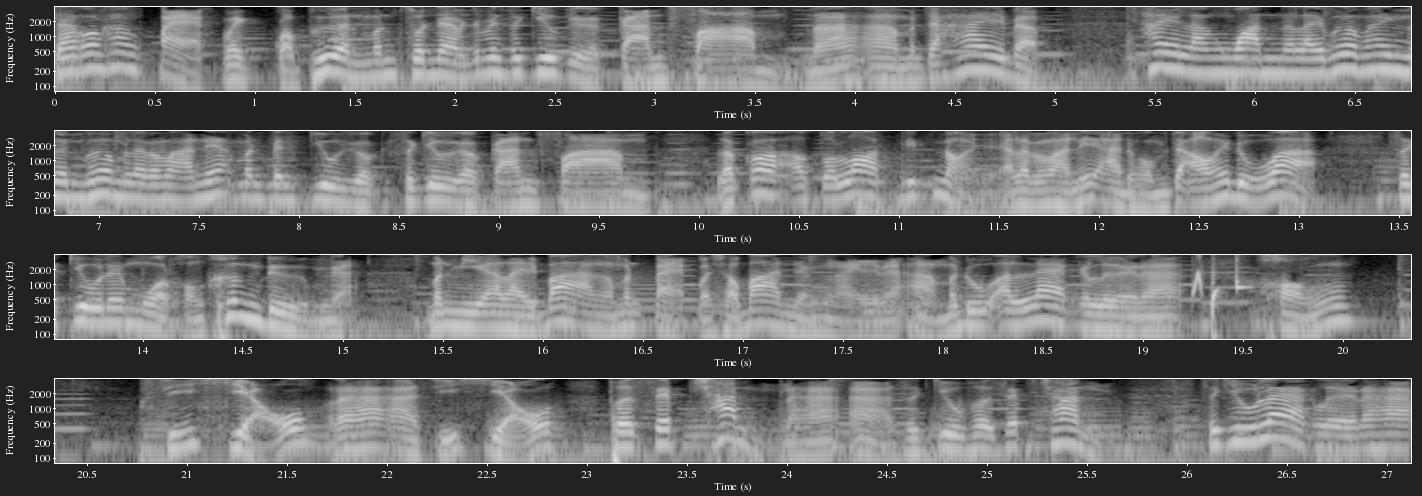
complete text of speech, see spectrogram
จะค่อนข้างแปลกไปกว่าเพื่อน มันส่วนใหญ่มันจะเป็นสกิลเกี่ยวกับการฟาร์มนะอ่ามันจะให้แบบให้รางวัลอะไรเพิ่มให้เงินเพิ่มอะไรประมาณนี้มันเป็นสกิลเกี่ยวกับสกิลเกี่ยวกับการฟาร์ม แล้วก็เอาตัวรอดนิดหน่อยอะไรประมาณนี้อะเดี๋ยวผมจะเอาให้ดูว่าสกิลในหมวดของเครื่องดื่มเนี่ยมันมีอะไรบ้างอะมันแปลกกว่าชาวบ้านยังไงนะอะมาดูอันแรกกันเลยนะของ สีเขียวนะฮะอ่าสีเขียว perception นะฮะอ่าสกิล perception สกิลแรกเลยนะฮะ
